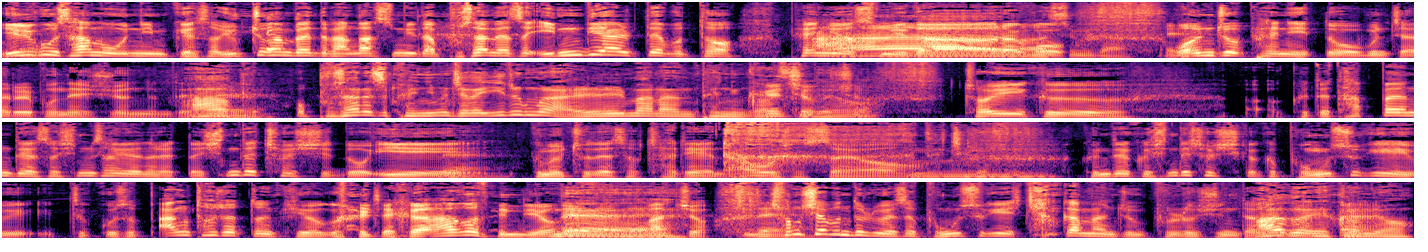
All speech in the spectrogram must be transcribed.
1935님께서 육중완 밴드 반갑습니다. 부산에서 인디할 때부터 팬이었습니다. 아, 라고 반갑습니다. 예. 원조 팬이 또 문자를 보내주셨는데. 아, 네. 어, 부산에서 팬이면 제가 이름을 알 만한 팬인 것 그렇죠, 같은데요. 그렇죠. 저희 그, 어, 그때 탑밴드에서 심사위원을 했던 신대철 씨도 이 네. 금요초대석 자리에 나오셨어요. 음. 근데 그 신대철 씨가 그 봉숙이 듣고서 빵 터졌던 기억을 제가 하거든요. 네. 맞죠? 네. 청취자분들 위해서 봉숙이 잠깐만 좀 불러주신다고. 아, 그래, 그럼요.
